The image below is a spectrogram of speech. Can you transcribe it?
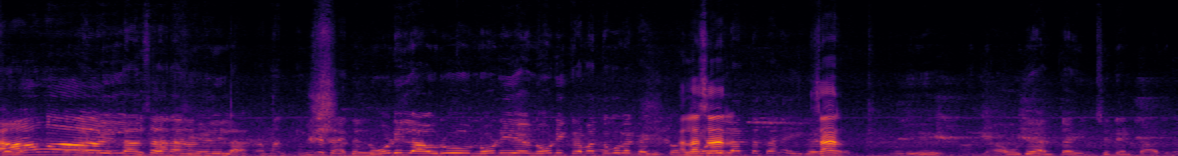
ಯಾವ ಕಾಣಿಲ್ಲ ಅಂತ ನಾನು ಹೇಳಿಲ್ಲ. ಅದನ್ನ ನೋಡಿಲ್ಲ ಅವರು ನೋಡಿ ನೋಡಿ ಕ್ರಮ ತಗೋಬೇಕಾಗಿತ್ತು. ಅಲ್ಲ ಸರ್. ಅಂತ ತಾನೇ ಈಗ ಸರ್. ನೋಡಿ ಯಾವುದೇ ಅಂತ ಇನ್ಸಿಡೆಂಟ್ ಆದ್ರೆ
